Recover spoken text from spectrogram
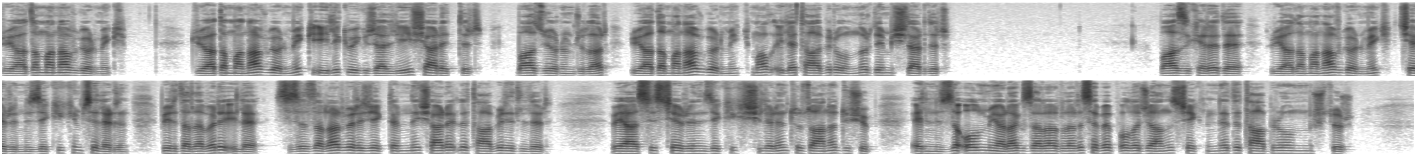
Rüyada manav görmek. Rüyada manav görmek iyilik ve güzelliği işarettir. Bazı yorumcular rüyada manav görmek mal ile tabir olunur demişlerdir. Bazı kere de rüyada manav görmek çevrenizdeki kimselerin bir dalavere ile size zarar vereceklerini işaretle tabir edilir. Veya siz çevrenizdeki kişilerin tuzağına düşüp elinizde olmayarak zararları sebep olacağınız şeklinde de tabir olunmuştur.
